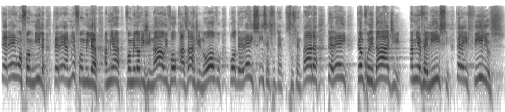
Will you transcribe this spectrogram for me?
Terei uma família, terei a minha família, a minha família original e vou casar de novo. Poderei sim ser sustentada, terei tranquilidade na minha velhice, terei filhos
